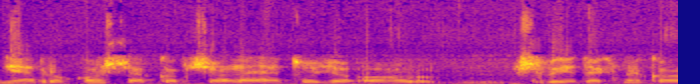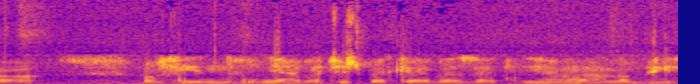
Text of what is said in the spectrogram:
nyelvrokonság kapcsán lehet, hogy a svédeknek a, a finn nyelvet is be kell vezetni a állami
